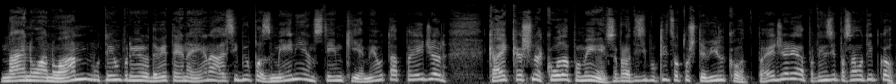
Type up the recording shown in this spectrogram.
911, v tem primeru 911, ali si bil pa zmenjen s tem, ki je imel ta pager, kaj kakšna koda pomeni. Se pravi, ti si poklical to številko od pagerja, potem si pa samo tipkal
